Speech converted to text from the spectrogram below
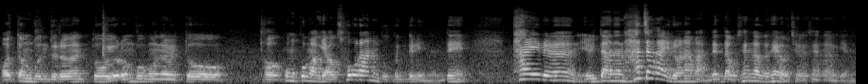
어떤 분들은 또 이런 부분을 또 더 꼼꼼하게 하고 소홀하는 부분들이 있는데 타일은 일단은 하자가 일어나면 안 된다고 생각을 해요. 제가 생각하기에는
